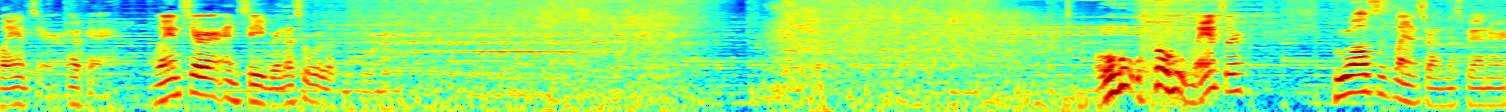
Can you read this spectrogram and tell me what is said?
Lancer, okay. Lancer and Saber, that's what we're looking for. Oh, oh, Lancer. Who else is Lancer on this banner?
